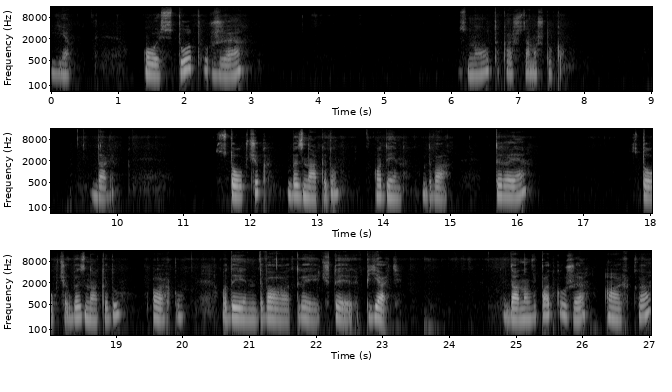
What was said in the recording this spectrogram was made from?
є. Ось тут вже знову така ж сама штука. Далі стовпчик без накиду. 1, 2, 3, стовпчик без накиду в арку. 1, 2, 3, 4, 5. В даному випадку вже арка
